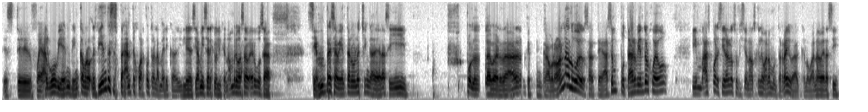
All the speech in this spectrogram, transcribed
este, fue algo bien, bien cabrón. Es bien desesperante jugar contra el América. Y le decía a mi Sergio, le dije, no, hombre, vas a ver, o sea, siempre se avientan una chingadera así, por la, verdad, que te encabronas, güey, o sea, te hacen putar viendo el juego. y más por decir a los aficionados que le van a Monterrey, que lo van a ver así.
